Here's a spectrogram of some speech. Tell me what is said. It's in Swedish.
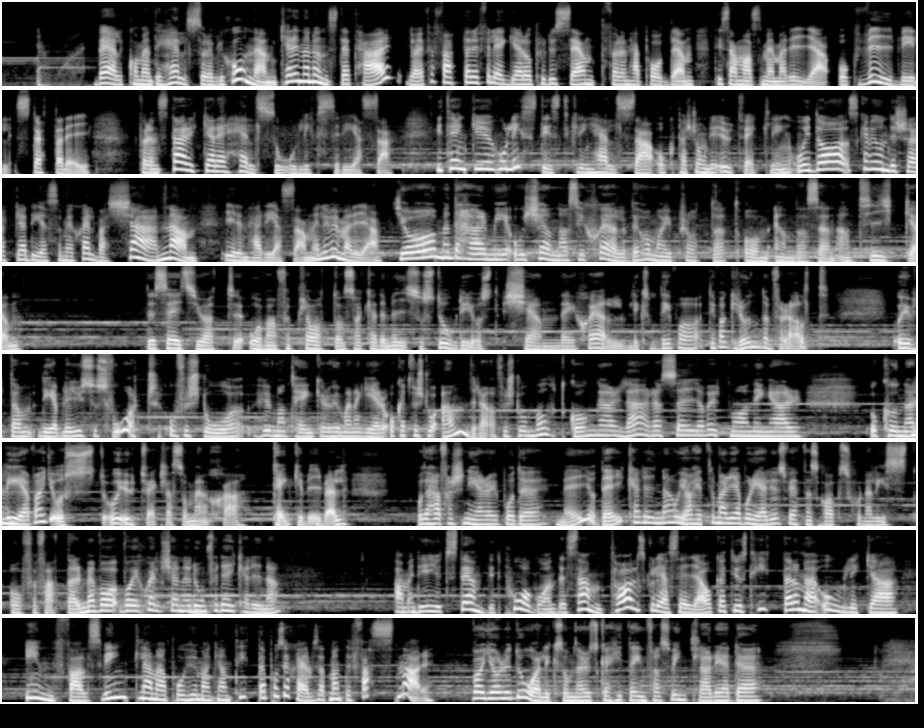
Välkommen till hälsorevolutionen. Karina Nundstedt här. Jag är författare, förläggare och producent för den här podden tillsammans med Maria och vi vill stötta dig för en starkare hälso och livsresa. Vi tänker ju holistiskt kring hälsa och personlig utveckling och idag ska vi undersöka det som är själva kärnan i den här resan. Eller hur Maria? Ja, men det här med att känna sig själv, det har man ju pratat om ända sedan antiken. Det sägs ju att ovanför Platons akademi så stod det just känn dig själv. Liksom det, var, det var grunden för allt. Och utan det blir det så svårt att förstå hur man tänker och hur man agerar och att förstå andra, förstå motgångar, lära sig av utmaningar och kunna leva just och utvecklas som människa, tänker vi väl. Och det här fascinerar ju både mig och dig, Karina och jag heter Maria Borelius, vetenskapsjournalist och författare. Men vad, vad är självkännedom för dig, Karina? Ja, men det är ju ett ständigt pågående samtal skulle jag säga och att just hitta de här olika infallsvinklarna på hur man kan titta på sig själv så att man inte fastnar. Vad gör du då liksom när du ska hitta infallsvinklar? Är det...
